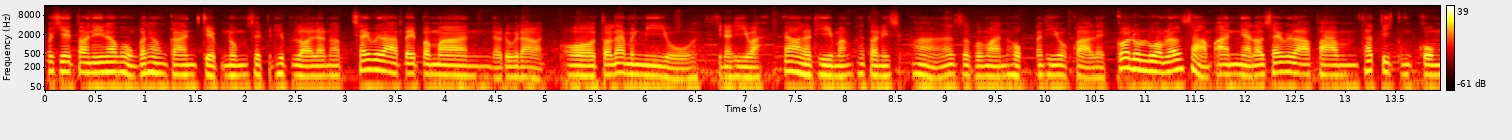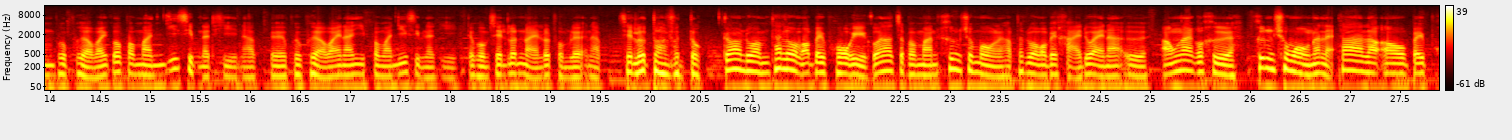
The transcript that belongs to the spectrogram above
โอเค ตอนนี้นะผมก็ทำการเก็บนมเสร็จเป็นที่เรียบร้อยแล้วนะครับ ใช้เวลาไปประมาณ เดี๋ยวดูเวลาก่อนอ๋อตอนแรกมันมีอยู่กี่นาทีวะ 9 นาทีมั้งถ้าตอนนี้ 15 น่าจะประมาณ 6 นาทีกว่าๆเลย ก็รวมๆแล้ว 3 อันเนี่ย เราใช้เวลาฟาร์มถ้าตีกลมๆเผื่อๆไว้ก็ประมาณ 20 นาทีนะครับ เออเผื่อๆไว้นะประมาณ 20 นาทีเดี๋ยวผมเซ็ตรถหน่อยรถผมเลอะนะครับ เซ็ตรถตอนฝนตก ก็รวมถ้ารวมเอาไปโพอีกก็น่าจะประมาณครึ่งชั่วโมงนะครับถ้ารวมเอาไปขายด้วยนะเออเอาง่ายก็คือครึ่งชั่วโมงนั่นแหละถ้าเราเอาไปโพ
